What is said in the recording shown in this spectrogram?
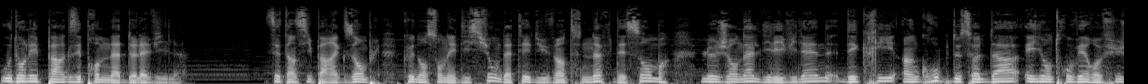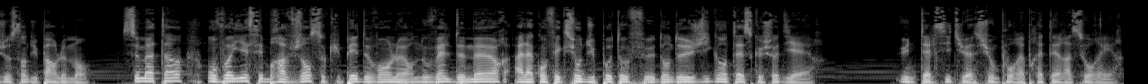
ou dans les parcs et promenades de la ville. C'est ainsi par exemple que dans son édition datée du 29 décembre, le journal d'Ille-et-Vilaine décrit un groupe de soldats ayant trouvé refuge au sein du Parlement. Ce matin, on voyait ces braves gens s'occuper devant leur nouvelle demeure à la confection du pot-au-feu dans de gigantesques chaudières. Une telle situation pourrait prêter à sourire,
